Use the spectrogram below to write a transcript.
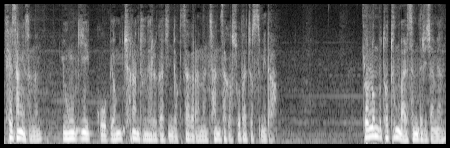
세상에서는 용기 있고 명철한 두뇌를 가진 역사가라는 찬사가 쏟아졌습니다. 결론부터 툭 말씀드리자면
